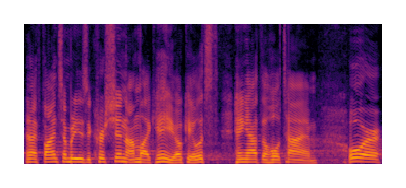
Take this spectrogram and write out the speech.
and I find somebody who's a Christian, I'm like, hey, okay, let's hang out the whole time. Or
